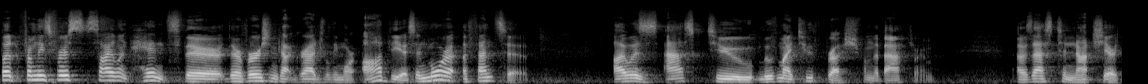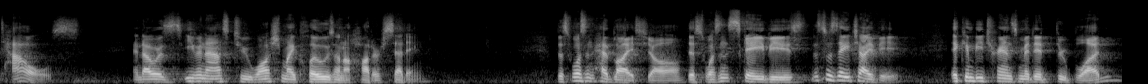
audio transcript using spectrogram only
But from these first silent hints, their, their aversion got gradually more obvious and more offensive. I was asked to move my toothbrush from the bathroom. I was asked to not share towels. And I was even asked to wash my clothes on a hotter setting. This wasn't head lice, y'all. This wasn't scabies. This was HIV. It can be transmitted through blood,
